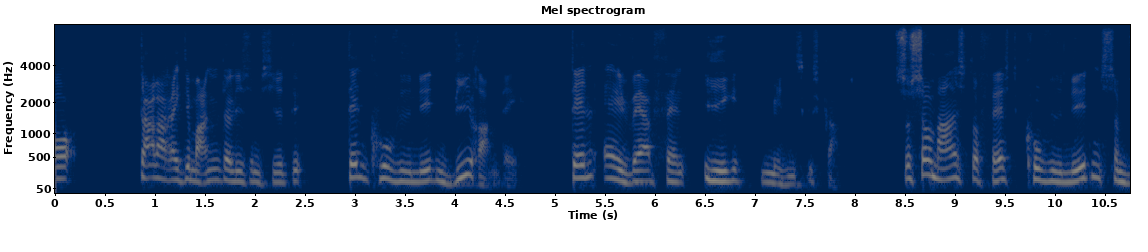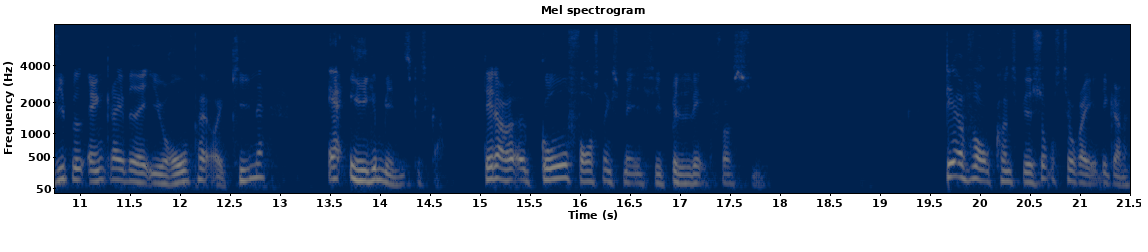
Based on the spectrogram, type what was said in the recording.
Og der er der rigtig mange, der ligesom siger, at den covid-19, vi er ramt af, den er i hvert fald ikke menneskeskabt. Så så meget står fast, covid-19, som vi er blevet angrebet af i Europa og i Kina, er ikke menneskeskabt. Det er der øh, gode forskningsmæssige belæg for at sige. Der hvor konspirationsteoretikerne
